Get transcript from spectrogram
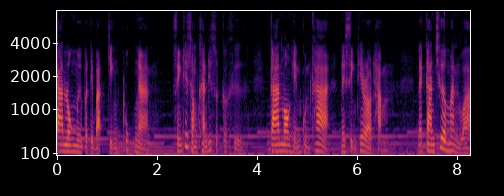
การลงมือปฏิบัติจริงทุกงาน สิ่งที่สำคัญที่สุดก็คือ การมองเห็นคุณค่าในสิ่งที่เราทำและการเชื่อมั่นว่า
